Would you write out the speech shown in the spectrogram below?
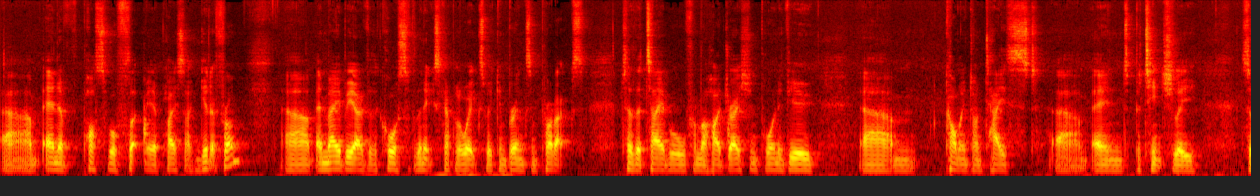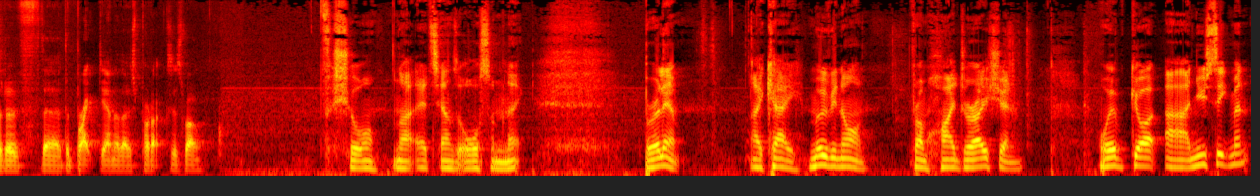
um, and if possible, flip me a place I can get it from. Um, and maybe over the course of the next couple of weeks, we can bring some products to the table from a hydration point of view, um, comment on taste, um, and potentially sort of the, the breakdown of those products as well. For sure. No, that sounds awesome, Nick. Brilliant. Okay, moving on from hydration. We've got a new segment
